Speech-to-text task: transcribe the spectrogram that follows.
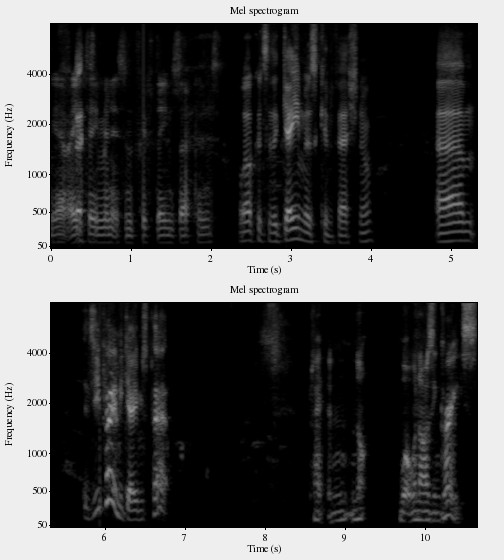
Yeah, 18 minutes and 15 seconds. Welcome to the Gamers Confessional. Um, did you play any games, Pet? Play- Not what when I was in Greece.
